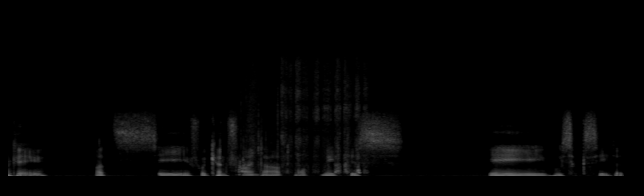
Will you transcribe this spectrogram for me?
Okay, let's see if we can find out what made this. Yay, we succeeded.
